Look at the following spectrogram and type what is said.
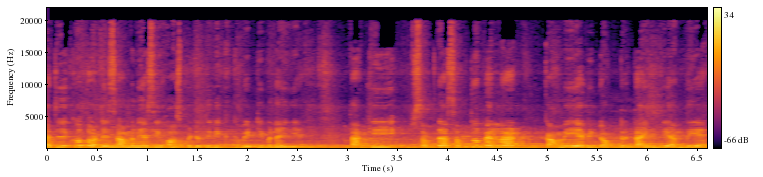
ਅੱਜ ਦੇਖੋ ਤੁਹਾਡੇ ਸਾਹਮਣੇ ਅਸੀਂ ਹਸਪੀਟਲ ਦੀ ਵੀ ਇੱਕ ਕਮੇਟੀ ਬਣਾਈ ਹੈ ਤਾਂ ਕਿ ਸਭ ਦਾ ਸਭ ਤੋਂ ਪਹਿਲਾਂ ਕੰਮ ਇਹ ਹੈ ਵੀ ਡਾਕਟਰ ਟਾਈਮ ਤੇ ਆਉਂਦੇ ਹੈ।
